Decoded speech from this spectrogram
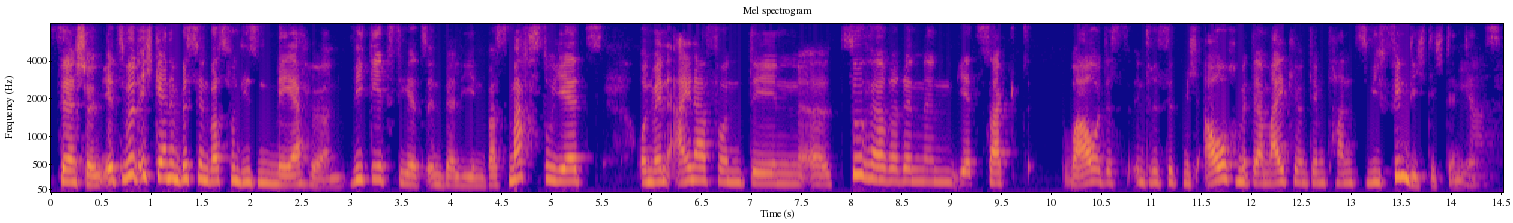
Sehr schön. Jetzt würde ich gerne ein bisschen was von diesem Meer hören. Wie geht's dir jetzt in Berlin? Was machst du jetzt? Und wenn einer von den äh, Zuhörerinnen jetzt sagt, wow, das interessiert mich auch mit der Maike und dem Tanz, wie finde ich dich denn ja. jetzt?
